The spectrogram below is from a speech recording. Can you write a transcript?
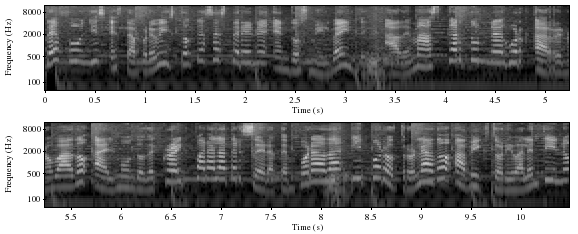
The Fungis está previsto que se estrene en 2020. Además, Cartoon Network ha renovado a El Mundo de Craig para la tercera temporada y por otro lado a Victor y Valentino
